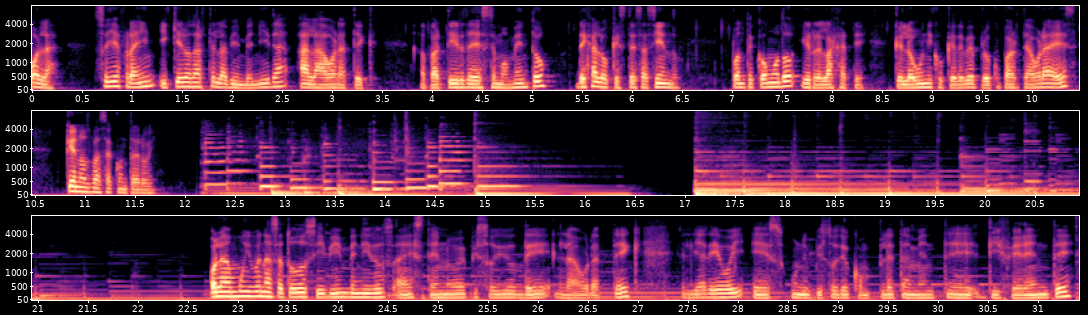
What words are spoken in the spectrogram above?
Hola, soy Efraín y quiero darte la bienvenida a la Hora Tech. A partir de este momento, deja lo que estés haciendo. Ponte cómodo y relájate, que lo único que debe preocuparte ahora es ¿qué nos vas a contar hoy? Hola, muy buenas a todos y bienvenidos a este nuevo episodio de La Hora Tech. El día de hoy es un episodio completamente diferente,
